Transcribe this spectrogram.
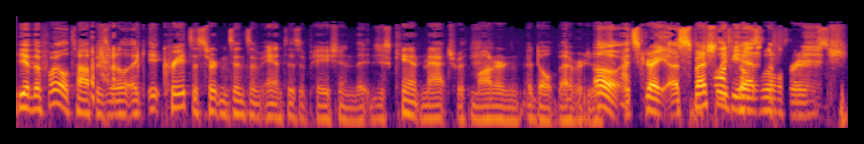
Yeah, the foil top is really like it creates a certain sense of anticipation that just can't match with modern adult beverages. Oh, it's great, especially if you had it in the little fridge.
